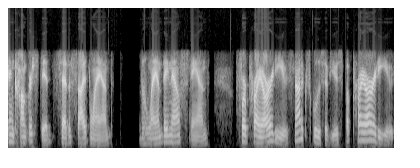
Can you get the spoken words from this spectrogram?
and Congress did set aside land, the land they now stand, for priority use, not exclusive use, but priority use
